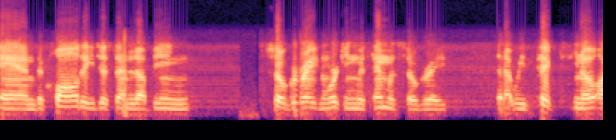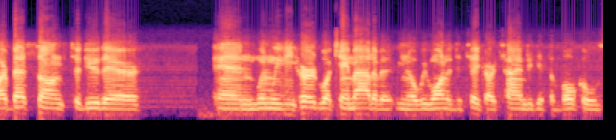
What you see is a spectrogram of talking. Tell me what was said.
and the quality just ended up being so great, and working with him was so great that we picked, you know, our best songs to do there. And when we heard what came out of it, you know, we wanted to take our time to get the vocals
